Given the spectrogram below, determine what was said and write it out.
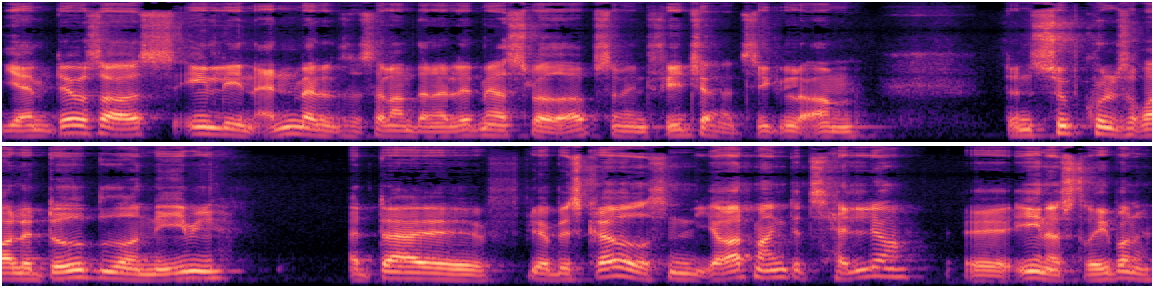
jamen, det er jo så også egentlig en anmeldelse, selvom den er lidt mere slået op som en feature-artikel om den subkulturelle dødbider Nemi. At der øh, bliver beskrevet sådan, i ret mange detaljer øh, en af striberne,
